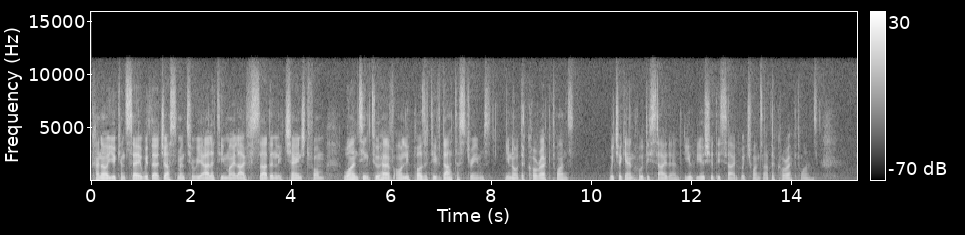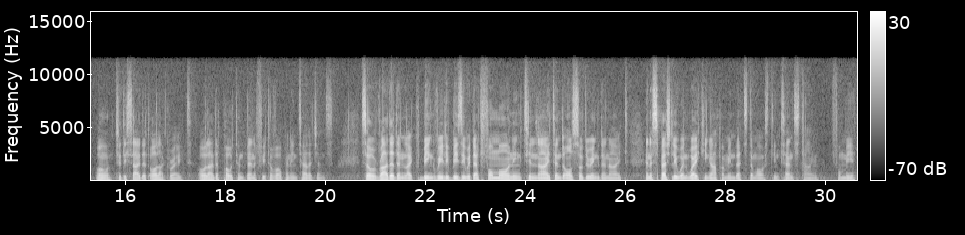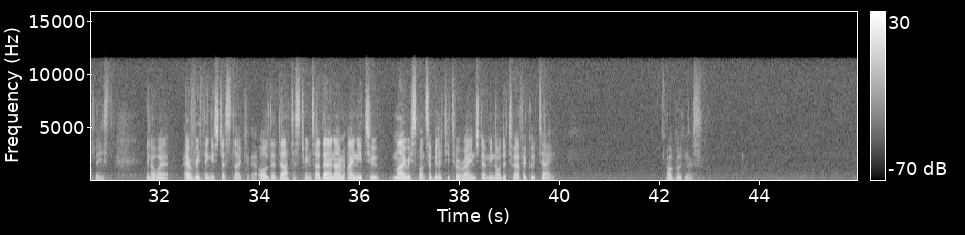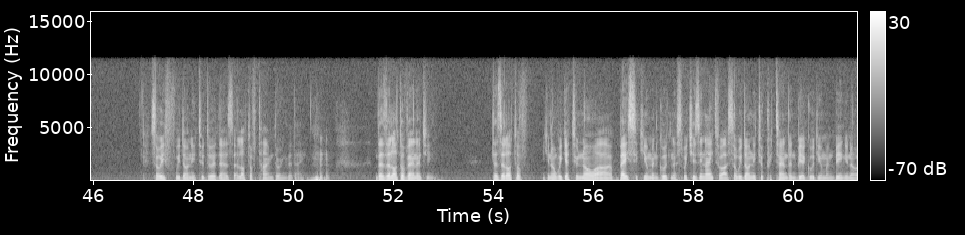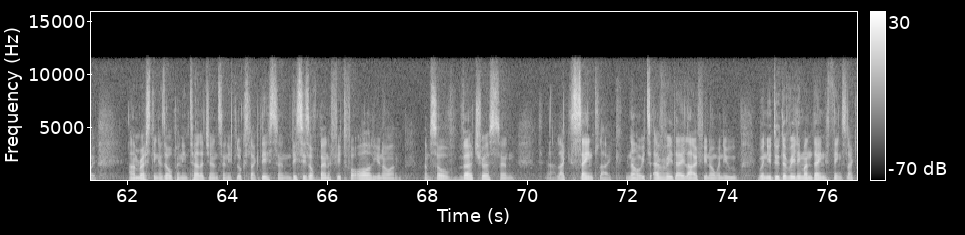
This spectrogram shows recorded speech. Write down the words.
kind of you can say with the adjustment to reality, my life suddenly changed from wanting to have only positive data streams, you know, the correct ones, which again, who decided? You, you should decide which ones are the correct ones. Or to decide that all are great, all are the potent benefit of open intelligence. So rather than like being really busy with that from morning till night and also during the night, and especially when waking up, I mean, that's the most intense time, for me at least, you know, where everything is just like all the data streams are there and I'm, I need to, my responsibility to arrange them in order to have a good day. Oh, goodness. So if we don't need to do it, there's a lot of time during the day. there's a lot of energy. There's a lot of, you know, we get to know our basic human goodness, which is innate to us, so we don't need to pretend and be a good human being, you know. I'm resting as open intelligence and it looks like this and this is of benefit for all, you know, I'm, I'm so virtuous and uh, like saint-like. No, it's everyday life, you know, when you, when you do the really mundane things like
